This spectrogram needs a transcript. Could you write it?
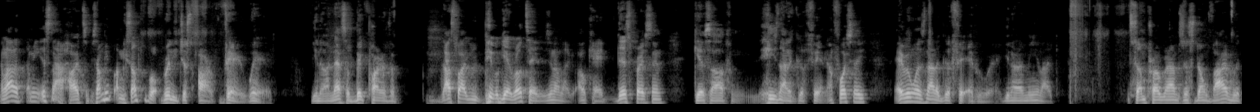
a lot of, I mean, it's not hard to. be. Some people, I mean, some people really just are very weird, you know, and that's a big part of the. That's why you, people get rotated. You know, like okay, this person gives off. He's not a good fit. Unfortunately, everyone's not a good fit everywhere. You know what I mean? Like some programs just don't vibe with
